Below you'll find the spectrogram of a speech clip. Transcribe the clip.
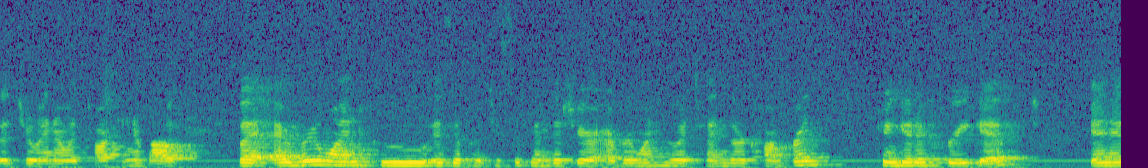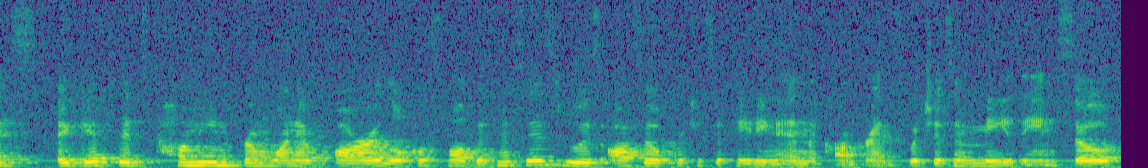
as Joanna was talking about. But everyone who is a participant this year, everyone who attends our conference, can get a free gift, and it's a gift that's coming from one of our local small businesses who is also participating in the conference, which is amazing. So,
